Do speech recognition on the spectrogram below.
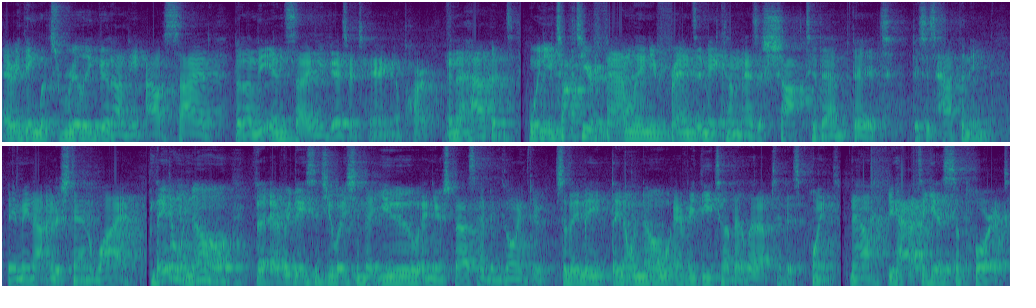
everything looks really good on the outside but on the inside you guys are tearing apart. And that happens. When you talk to your family and your friends it may come as a shock to them that this is happening they may not understand why they don't know the everyday situation that you and your spouse have been going through so they may they don't know every detail that led up to this point. Now, you have to get support,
